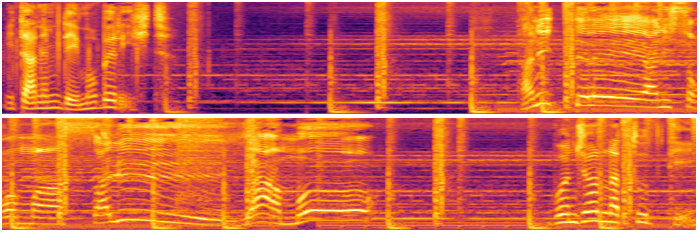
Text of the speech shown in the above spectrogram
mit einem Demo-Bericht. Tele, Anis Roma, salut, yamo! Buongiorno a tutti!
